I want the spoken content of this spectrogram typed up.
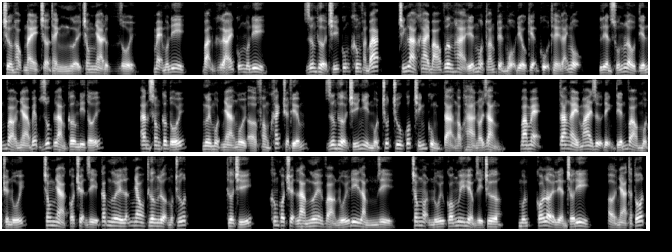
trường học này trở thành người trong nhà được rồi, mẹ muốn đi, bạn gái cũng muốn đi. Dương thừa chí cũng không phản bác, chính là khai báo vương hải yến một thoáng tuyển mộ điều kiện cụ thể lãnh ngộ, liền xuống lầu tiến vào nhà bếp giúp làm cơm đi tới. Ăn xong cơm tối, người một nhà ngồi ở phòng khách chuyện phiếm dương thừa chí nhìn một chút chu quốc chính cùng tạ ngọc hà nói rằng, ba mẹ, ta ngày mai dự định tiến vào một chuyến núi, trong nhà có chuyện gì các ngươi lẫn nhau thương lượng một chút. Thừa chí, không có chuyện làm ngươi vào núi đi làm gì, trong ngọn núi có nguy hiểm gì chưa? Muốn có lời liền chớ đi, ở nhà thật tốt.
